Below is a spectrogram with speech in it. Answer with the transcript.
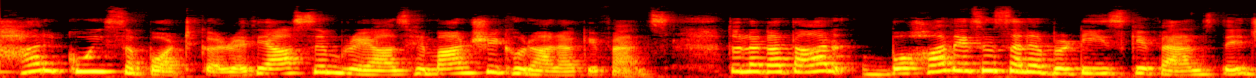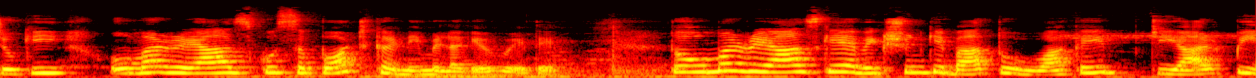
हर कोई सपोर्ट कर रहे थे। आसिम रियाज, हिमांशी खुराना के फैंस तो लगातार बहुत ऐसे सेलिब्रिटीज़ के फैंस थे जो कि उमर रियाज को सपोर्ट करने में लगे हुए थे। तो उमर रियाज के एविक्शन के बाद तो वाकई टीआरपी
